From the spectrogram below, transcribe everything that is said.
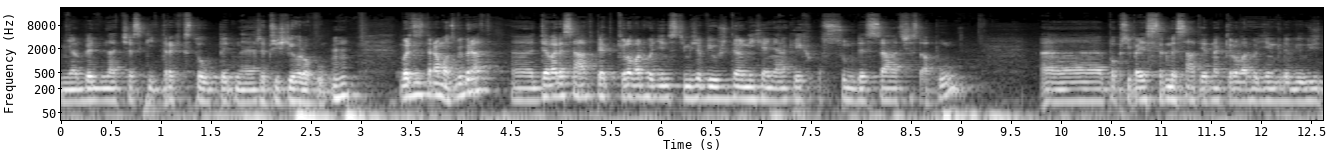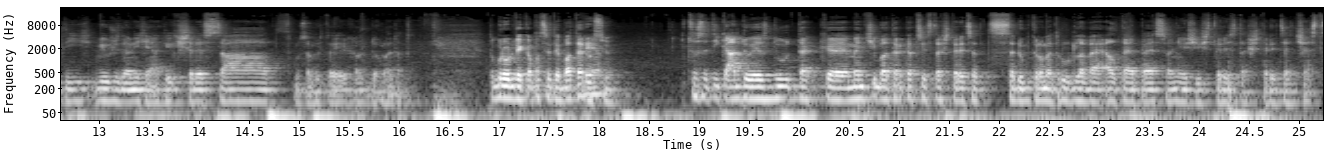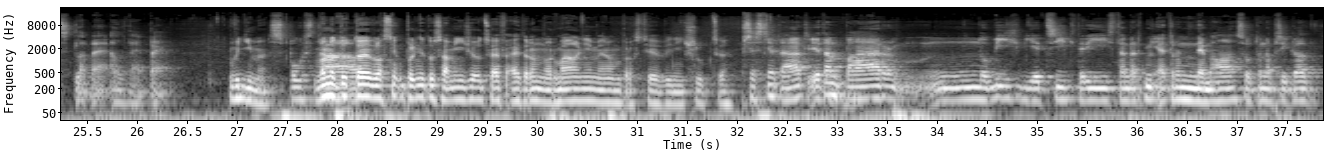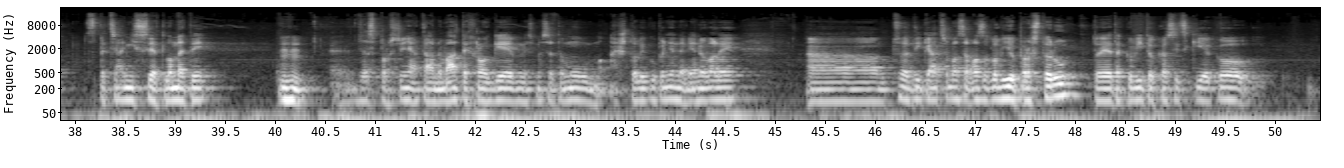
Měl by na český trh vstoupit na jaře příštího roku. Mhm. Budete si teda moc vybrat. eh, 95 kWh s tím, že využitelných je nějakých 86,5. Eh, Po případě 71 kWh, kde využitých, využitelných je nějakých 60, musím bych to rychle dohledat. To budou dvě kapacity baterie. Jasně. Co se týká dojezdu, tak eh, menší baterka 347 km dle VLTP, silnější 446 dle VLTP. Uvidíme. Spousta... Ono to, to je vlastně úplně to samé, že co je v e-tron normálním, jenom prostě v jiný šlubce. Přesně tak, je tam pár nových věcí, které standardní e-tron nemá, jsou to například speciální světlomety, Mhm. Eh, zase prostě nějaká nová technologie, my jsme se tomu až tolik úplně nevěnovali. A co se týká třeba zavazadlového prostoru, to je takový to klasický jako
